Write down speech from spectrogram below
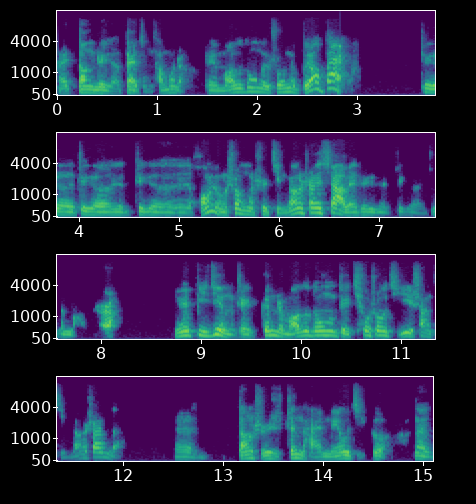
来当这个代总参谋长。这毛泽东呢说：“那不要带了，这个这个这个黄永胜呢是井冈山下来这个这个这个老人啊，因为毕竟这跟着毛泽东这秋收起义上井冈山的，呃，当时是真的还没有几个。那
